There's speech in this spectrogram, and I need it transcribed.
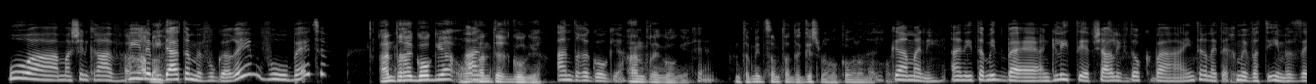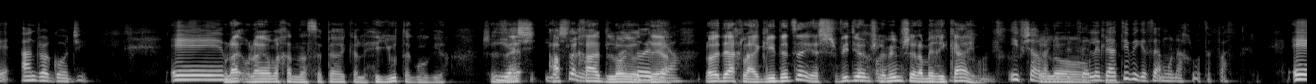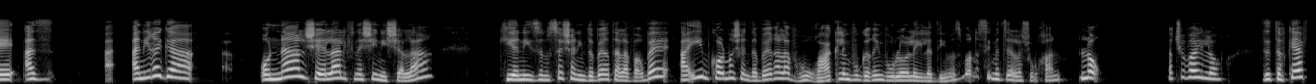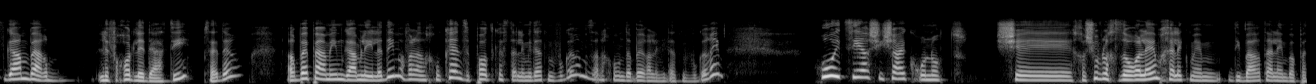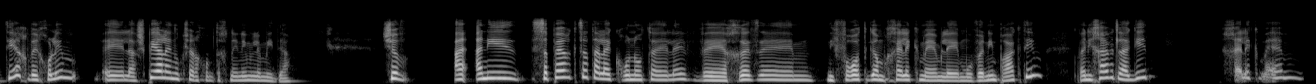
הוא ה, מה שנקרא אבי. למידת המבוגרים, והוא בעצם אנדרגוגיה או אנ- אנדרגוגיה? אנדרגוגיה. אנדרגוגיה. כן. אני תמיד שם את הדגש במקום הלא נכון. גם אני. אני תמיד באנגלית אפשר לבדוק באינטרנט איך מבטאים, אז זה אנדרגוג'י. אה, אולי, אולי יום אחד נעשה פרק על היוטגוגיה, שזה יש- יש אף לנו. אחד לא לא יודע, יודע. לא יודע איך להגיד את זה, יש וידאוים נכון. שלמים של אמריקאים. נכון, אי אפשר שלא- להגיד את זה, כן. לדעתי בגלל זה המונח לא תפס. אה, אז אה, אני רגע עונה על שאלה לפני שהיא נשאלה, כי אני, זה נושא שאני מדברת עליו הרבה, האם כל מה שנדבר עליו הוא רק למבוגרים והוא לא לילדים? אז בואו נשים את זה על השולחן. לא. התשובה היא לא. זה תקף גם, בהר... לפחות לדעתי, בסדר? הרבה פעמים גם לילדים, אבל אנחנו כן, זה פודקאסט על למידת מבוגרים, אז אנחנו נדבר על למידת מבוגרים. הוא הציע שישה עקרונות שחשוב לחזור עליהם, חלק מהם דיברת עליהם בפתיח, ויכולים אה, להשפיע עלינו כשאנחנו מתכננים למידה. עכשיו, אני אספר קצת על העקרונות האלה, ואחרי זה נפרוט גם חלק מהם למובנים פרקטיים, ואני חייבת להגיד, חלק מהם,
